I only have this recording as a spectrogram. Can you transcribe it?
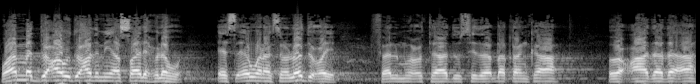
wa ama aducaau ducada miya asaalixu lahu ee wanaagsan oo loo duceeyo falmuctaadu sida dhaqanka ah oo caadada ah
